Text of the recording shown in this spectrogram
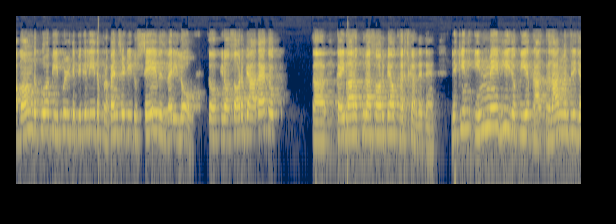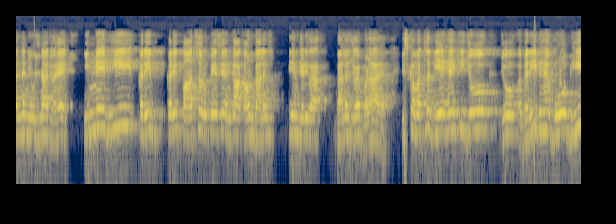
among the poor people, typically the propensity to save is very low. So, you know, 100 रुपया आता है तो कई बार पूरा सौ रुपया वो खर्च कर देते हैं लेकिन इनमें भी जो पीएम प्रधानमंत्री जनधन योजना जो है, इनमें भी करीब करीब पाँच सौ रुपए से इनका अकाउंट बैलेंस पीएमजेडी बैलेंस जो है बढ़ा है। इसका मतलब ये है कि जो जो गरीब है, वो भी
